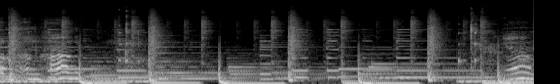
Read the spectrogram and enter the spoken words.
Ang anghang. Yan.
